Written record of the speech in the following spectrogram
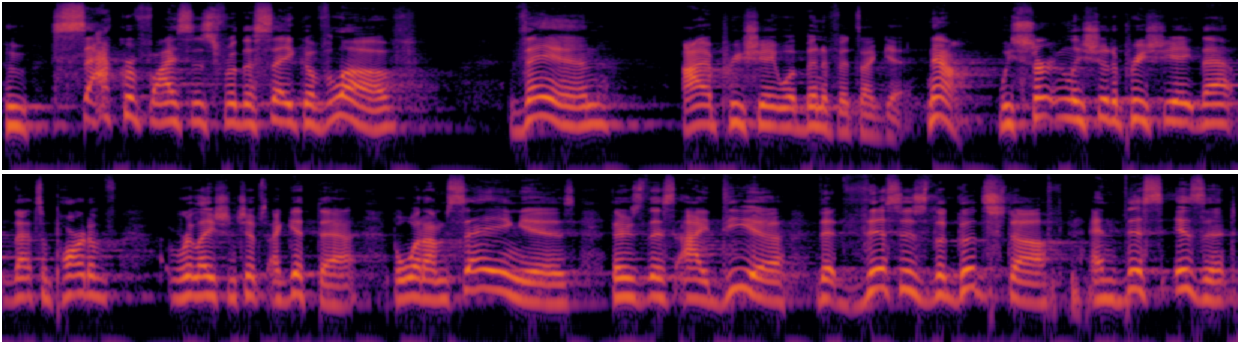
who sacrifices for the sake of love, then I appreciate what benefits I get. Now, we certainly should appreciate that. That's a part of relationships. I get that. But what I'm saying is there's this idea that this is the good stuff and this isn't,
